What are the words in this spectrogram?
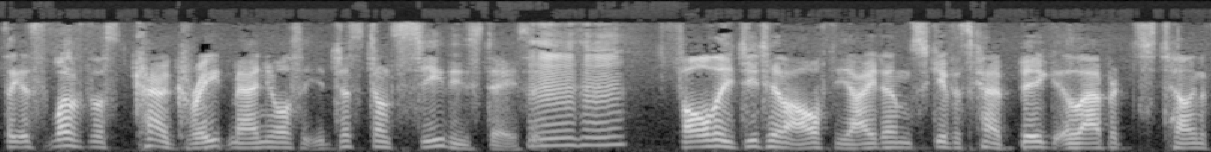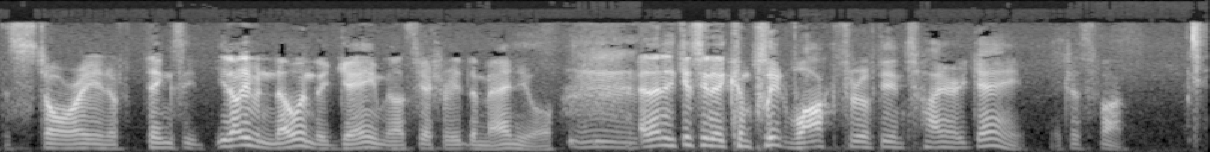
It's like it's one of those kind of great manuals that you just don't see these days. Mm-hmm fully detail of all of the items, give this kind of big, elaborate telling of the story and of things you, you don't even know in the game unless you actually read the manual. Mm. And then it gives you a complete walkthrough of the entire game, which is fun.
